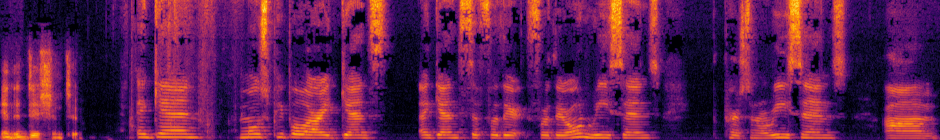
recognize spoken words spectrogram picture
in addition to. Again, most people are against against it for their for their own reasons, personal reasons. Um,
